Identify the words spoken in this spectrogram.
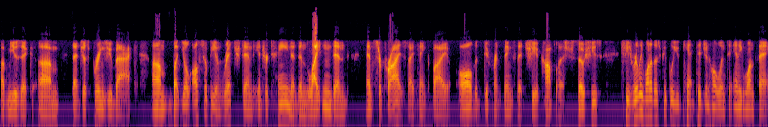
of music um, that just brings you back, um, but you'll also be enriched and entertained and enlightened and and surprised, I think, by all the different things that she accomplished. So she's she's really one of those people you can't pigeonhole into any one thing.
